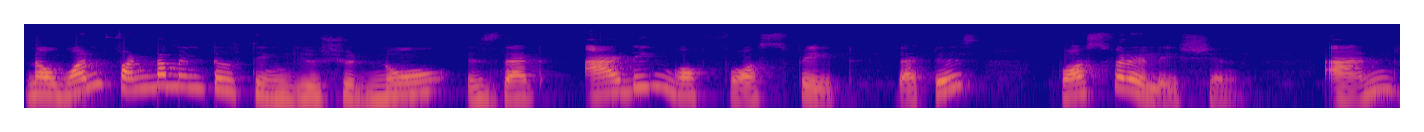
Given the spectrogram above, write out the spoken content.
Now, one fundamental thing you should know is that adding of phosphate that is phosphorylation and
